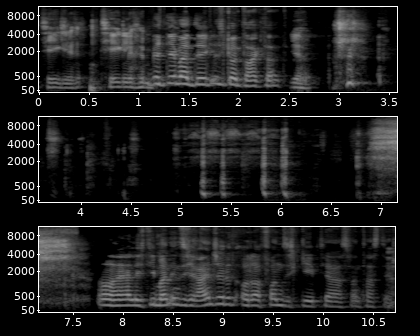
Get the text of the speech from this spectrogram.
täglich, täglich im Mit dem man täglich Kontakt hat. Bier. Oh, herrlich, die man in sich reinschüttet oder von sich gibt. Ja, ist fantastisch.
